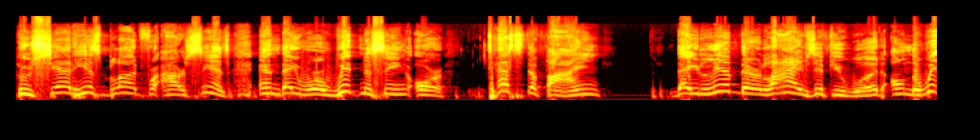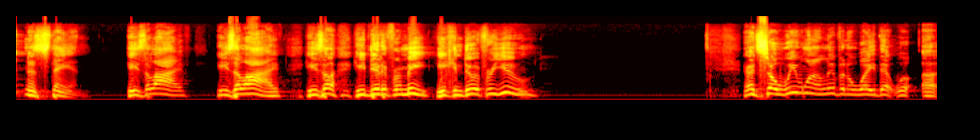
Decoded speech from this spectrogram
who shed his blood for our sins. And they were witnessing or testifying they lived their lives, if you would, on the witness stand. He's alive. He's alive. He's alive. He did it for me. He can do it for you. And so we want to live in a way that will, uh,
